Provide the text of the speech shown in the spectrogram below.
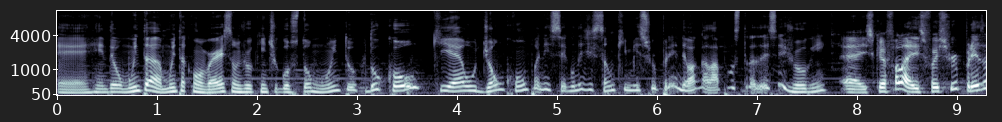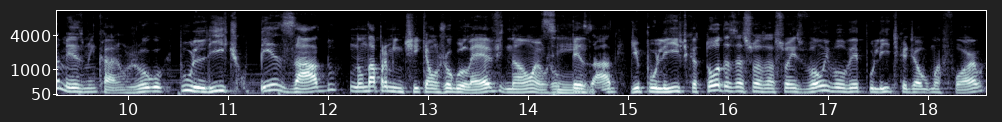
é, rendeu muita, muita conversa, um jogo que a gente gostou muito, do Cole, que é o John Company, segunda edição, que me surpreendeu a Galápagos trazer esse jogo, hein? É, isso que eu ia falar, isso foi surpresa mesmo, hein, cara. Um jogo político pesado, não dá para mentir que é um jogo leve, não, é um Sim. jogo pesado, de política, todas as suas ações vão envolver política de alguma forma.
